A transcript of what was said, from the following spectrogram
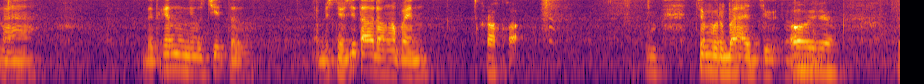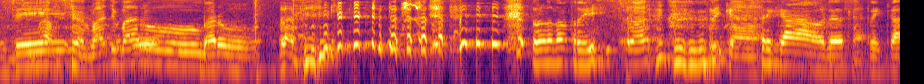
Nah jadi kan nyuci tuh. Habis nyuci tahu dong ngapain? Rokok cemur baju. Dong. oh iya. Habis cemur baju baru. Baru. Lagi. Roll top three. Setrika. Setrika udah setrika.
